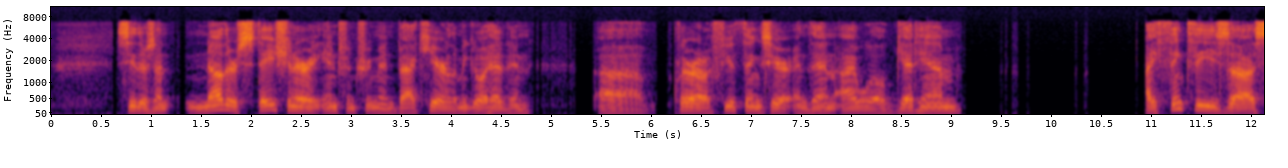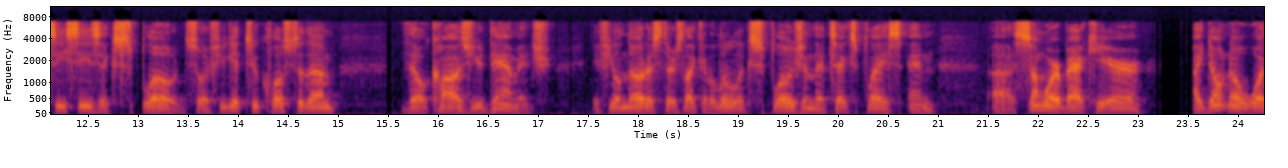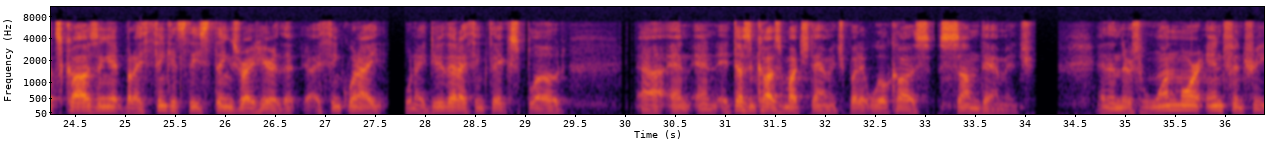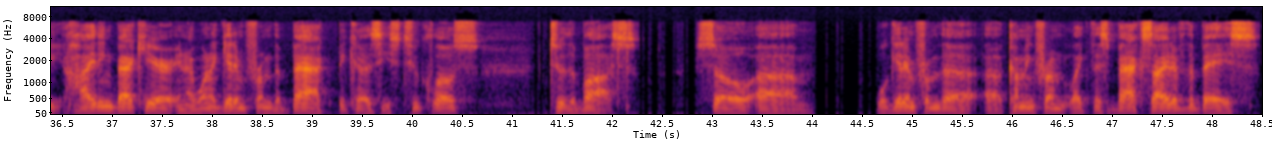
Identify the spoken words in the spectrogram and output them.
See, there's an, another stationary infantryman back here. Let me go ahead and uh, clear out a few things here, and then I will get him. I think these uh, CCs explode, so if you get too close to them, they'll cause you damage. If you'll notice, there's like a little explosion that takes place, and uh, somewhere back here. I don't know what's causing it, but I think it's these things right here that I think when I when I do that, I think they explode, uh, and and it doesn't cause much damage, but it will cause some damage. And then there's one more infantry hiding back here, and I want to get him from the back because he's too close to the boss. So um, we'll get him from the uh, coming from like this back side of the base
